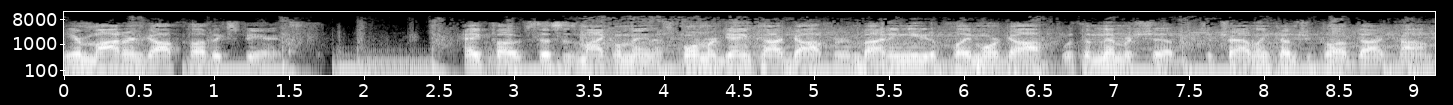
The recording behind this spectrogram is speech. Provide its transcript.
your modern golf club experience. Hey folks, this is Michael Manus, former Gamecock golfer, inviting you to play more golf with a membership to TravelingCountryClub.com.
